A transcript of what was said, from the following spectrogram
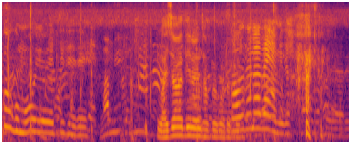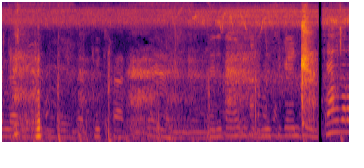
को घुमो यो यति धेरै लैजाउ दिन सबै फोटो सक्दैन र हामी त गफमा र गफमा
